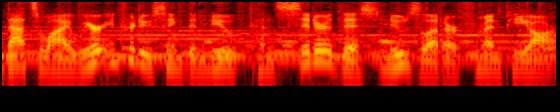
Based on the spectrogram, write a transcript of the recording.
That's why we're introducing the new Consider This newsletter from NPR.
